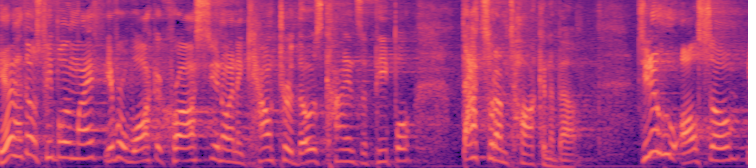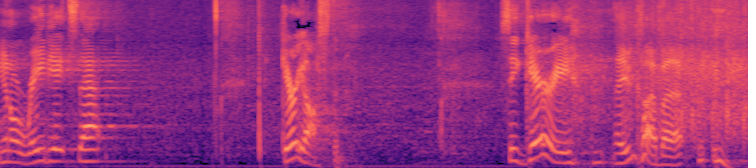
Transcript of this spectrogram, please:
You ever had those people in life? You ever walk across, you know, and encounter those kinds of people? That's what I'm talking about. Do you know who also, you know, radiates that? Gary Austin. See, Gary, you can clap about that.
